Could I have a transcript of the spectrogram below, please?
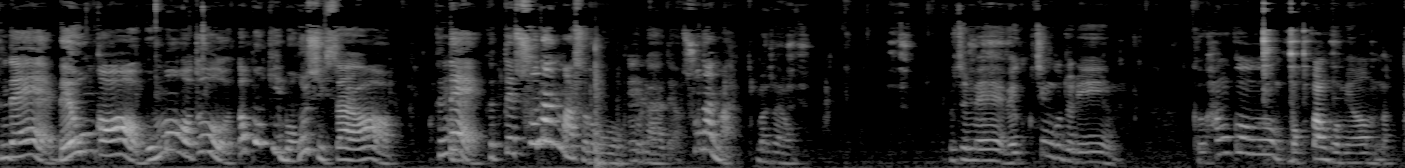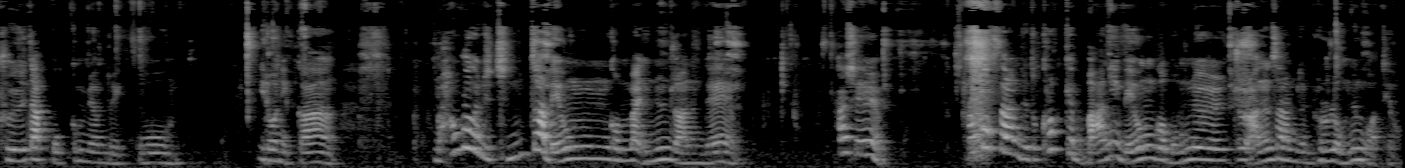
근데 매운 거 못 먹어도 떡볶이 먹을 수 있어요. 근데 그때 순한 맛으로 골라야 돼요. 순한 맛. 맞아요. 요즘에 외국 친구들이 그 한국 먹방 보면 막 불닭 볶음면도 있고 이러니까 한국 음식 진짜 매운 것만 있는 줄 아는데 사실 한국 사람들도 그렇게 많이 매운 거 먹는 줄 아는 사람들은 별로 없는 것 같아요.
